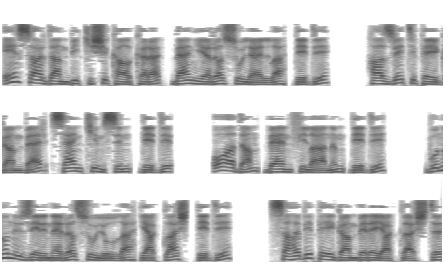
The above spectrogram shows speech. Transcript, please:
Ensardan bir kişi kalkarak, ben ya Resulallah, dedi. Hazreti Peygamber, sen kimsin, dedi. O adam, ben filanım, dedi. Bunun üzerine Resulullah, yaklaş, dedi. Sahabi peygambere yaklaştı.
